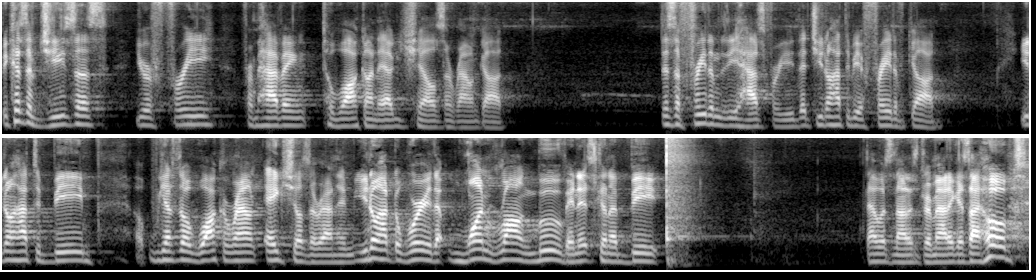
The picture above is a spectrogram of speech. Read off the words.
Because of Jesus, you're free from having to walk on eggshells around God. There's a freedom that He has for you that you don't have to be afraid of God. You don't have to be, we have to walk around eggshells around Him. You don't have to worry that one wrong move and it's gonna be, that was not as dramatic as I hoped.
